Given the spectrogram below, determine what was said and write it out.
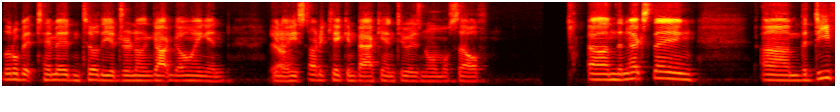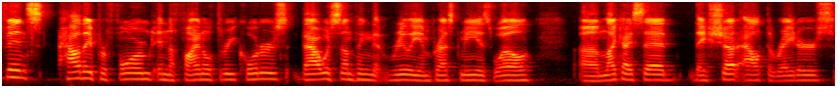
little bit timid until the adrenaline got going and you yeah. know he started kicking back into his normal self. Um, the next thing, um, the defense, how they performed in the final three quarters, that was something that really impressed me as well. Um, like I said, they shut out the Raiders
